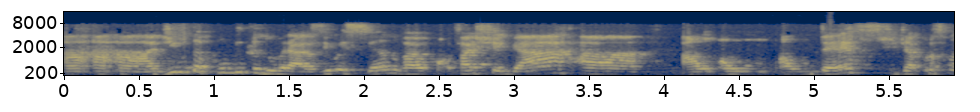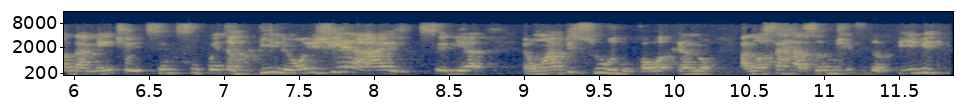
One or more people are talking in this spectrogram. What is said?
a, a, a, dívida pública do Brasil esse ano vai, vai chegar a a um, a um, déficit de aproximadamente 850 bilhões de reais, o que seria é um absurdo, colocando a nossa razão de dívida PIB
